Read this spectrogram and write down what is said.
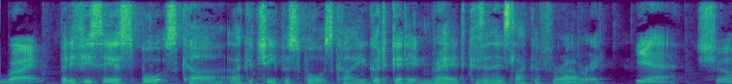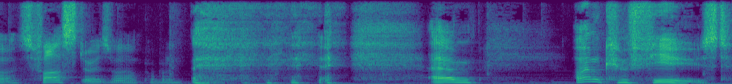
Right. But if you see a sports car, like a cheaper sports car, you've got to get it in red because then it's like a Ferrari. Yeah, sure. It's faster as well, probably. Um, I'm confused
